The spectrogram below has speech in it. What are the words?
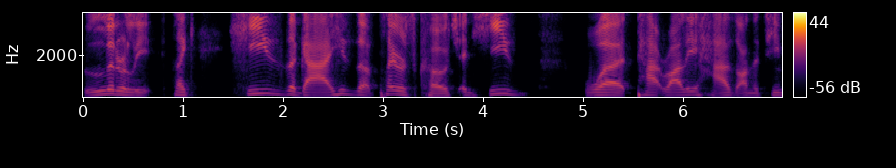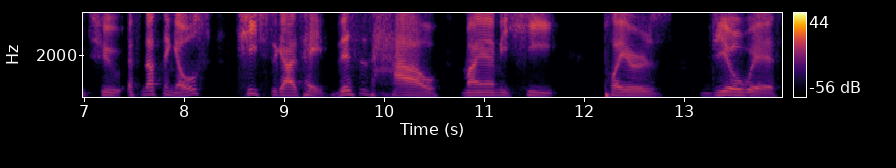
literally like he's the guy, he's the player's coach, and he's what Pat Riley has on the team to, if nothing else, teach the guys, hey, this is how Miami Heat players deal with,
